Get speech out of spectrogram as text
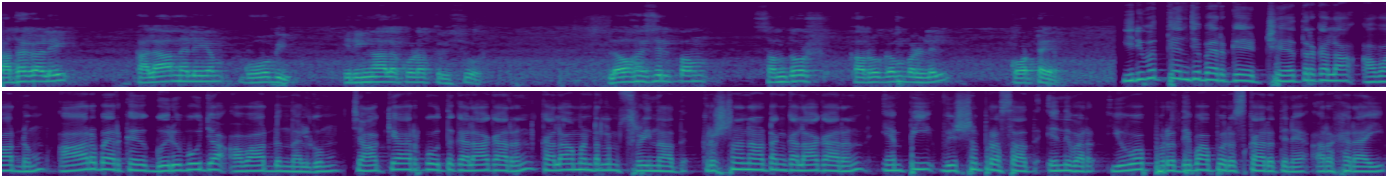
കഥകളി കലാനിലയം ഗോപി ഇരിങ്ങാലക്കുട തൃശ്ശൂർ ലോഹശില്പം സന്തോഷ് കറുകംപള്ളിൽ കോട്ടയം. ഇരുപത്തിയഞ്ച് പേർക്ക് ക്ഷേത്രകല അവാർഡും ആറ് പേർക്ക് ഗുരുപൂജ അവാർഡും നൽകും. ചാക്യാർകൂത്ത് കലാകാരൻ കലാമണ്ഡലം ശ്രീനാഥ് കൃഷ്ണനാട്ടം കലാകാരൻ എം പി വിഷ്ണുപ്രസാദ് എന്നിവർ യുവ പ്രതിഭാ പുരസ്കാരത്തിന് അർഹരായി.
